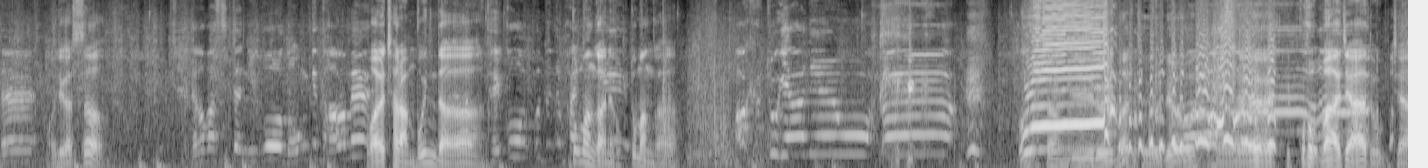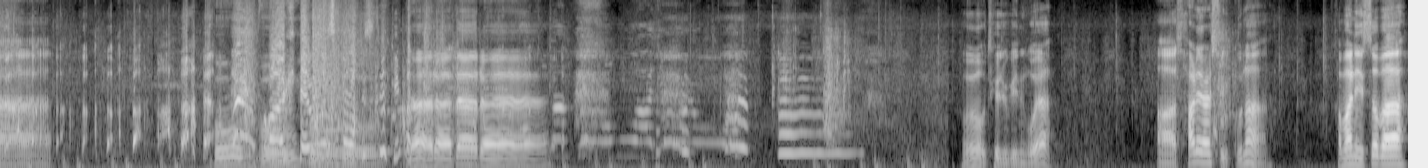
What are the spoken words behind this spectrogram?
네, 어디 갔어 내가 봤을 땐 이거 넘긴 다음에 와 잘 안 보인다 될것 같거든요. 훅 도망가네 발길이. 훅 도망가 아 그쪽이 아니에요. 아! 성기를 만들면 꼬마 자동차 와, 개 무서워, 붕붕붕 따라따라 너무 아쉬워요. 어 어떻게 죽이는 거야? 아 살해할 수 있구나 가만히 있어봐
